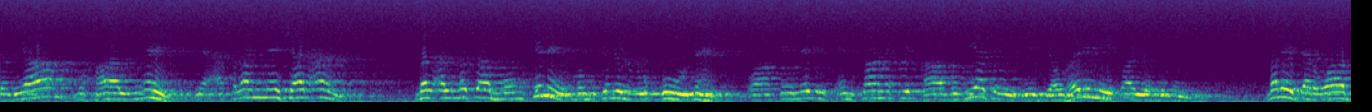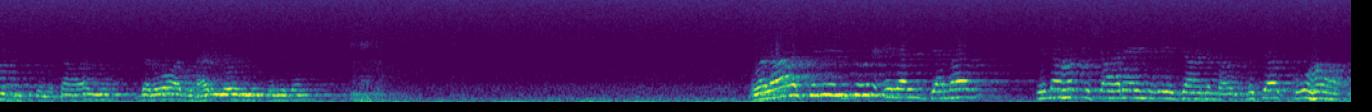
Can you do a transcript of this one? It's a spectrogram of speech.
دنیا محال نہیں نہ عقلا نہ شرعا. بل البتہ ممکن ہے ممکن الوقوع نہیں واقع نہیں انسان کی قابلیت نہیں یہ جوہر نہیں قائم بکن بلے درواب جس کے نکال درواب ہر لوگ جس کے نکال ولكن انظر إلى الجبل اذا ہم اشارے میں جانب بچا کوہا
